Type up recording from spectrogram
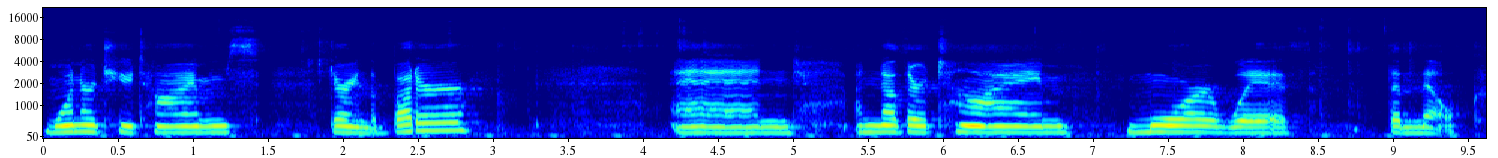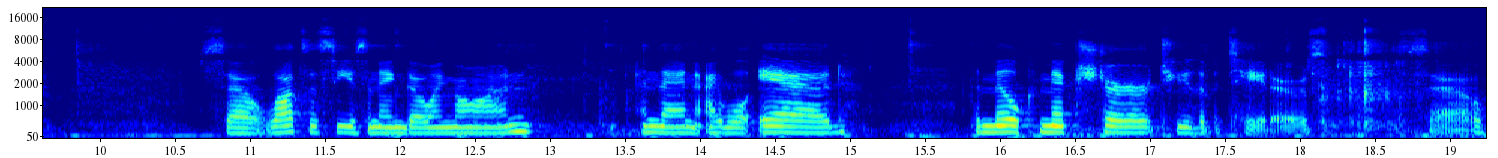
one or two times during the butter and another time more with the milk. So lots of seasoning going on. And then I will add the milk mixture to the potatoes. So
